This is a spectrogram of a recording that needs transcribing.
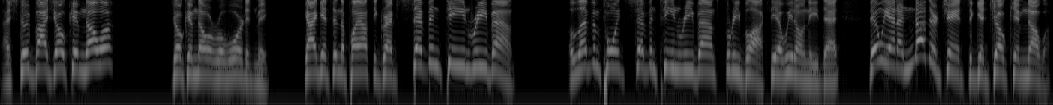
I stood by Joakim Noah. Joakim Noah rewarded me. Guy gets in the playoffs, he grabs 17 rebounds. 11.17 rebounds, three blocks. Yeah, we don't need that. Then we had another chance to get Joakim Noah.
